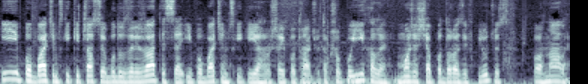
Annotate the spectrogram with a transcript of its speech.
І побачимо, скільки часу я буду заряджатися, і побачимо, скільки я грошей потрачу. Так що поїхали. Може ще по дорозі включусь. Погнали.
